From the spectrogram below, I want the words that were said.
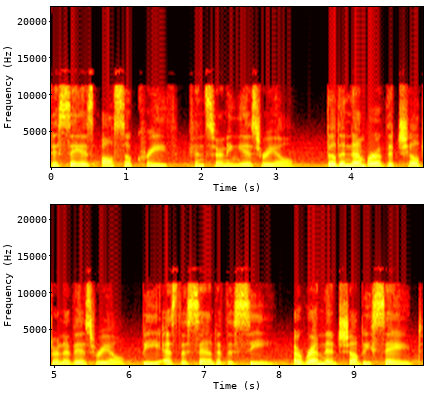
Esaias also crieth concerning Israel. Though the number of the children of Israel be as the sand of the sea, a remnant shall be saved.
